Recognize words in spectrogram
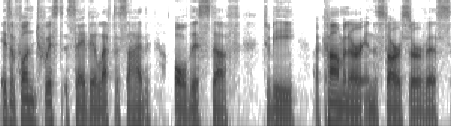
it's a fun twist to say they left aside all this stuff to be a commoner in the Star Service.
